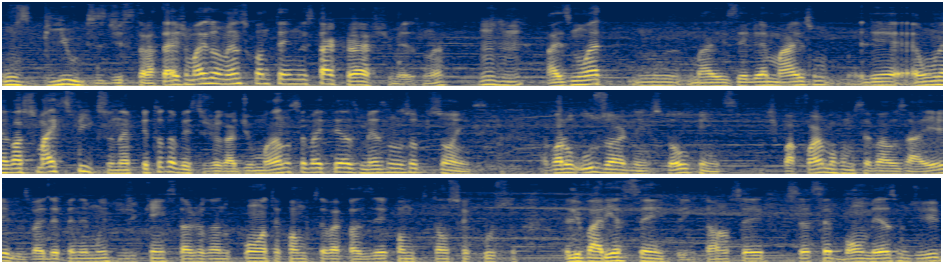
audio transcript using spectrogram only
uns builds de estratégia, mais ou menos quando tem no StarCraft mesmo, né? Uhum. Mas não é. Mas ele é mais um. Ele é, é um negócio mais fixo, né? Porque toda vez que você jogar de humano, você vai ter as mesmas opções. Agora, os Ordens Tokens, a forma como você vai usar eles vai depender muito de quem está jogando contra, como que você vai fazer, como que estão os recursos. Ele varia sempre, então você precisa ser bom mesmo de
